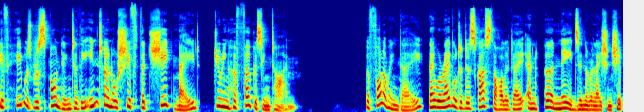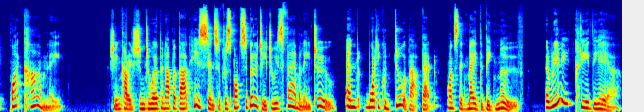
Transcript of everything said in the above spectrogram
if he was responding to the internal shift that she'd made during her focusing time. The following day, they were able to discuss the holiday and her needs in the relationship quite calmly. She encouraged him to open up about his sense of responsibility to his family, too, and what he could do about that once they'd made the big move. They really cleared the air.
